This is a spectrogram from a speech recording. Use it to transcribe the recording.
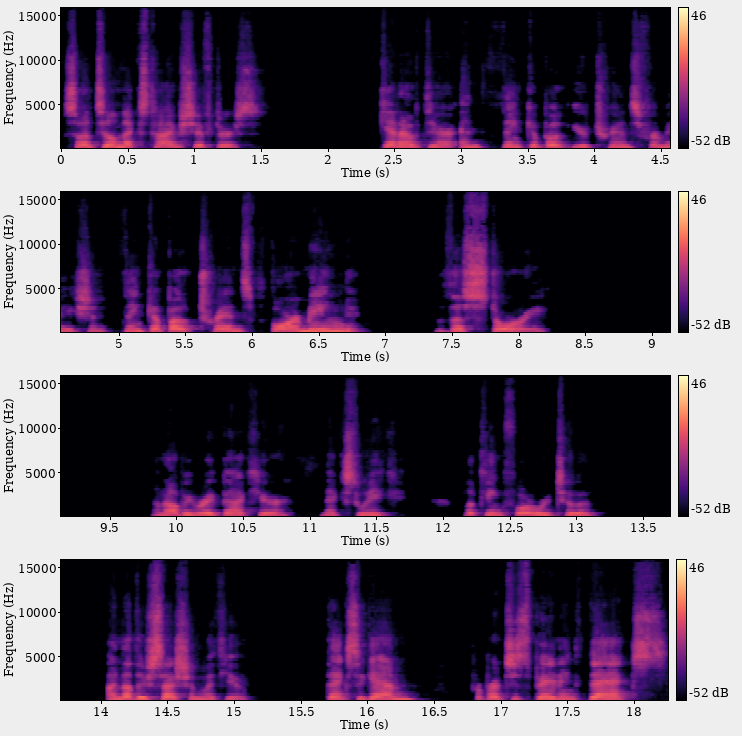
So until next time, shifters, get out there and think about your transformation. Think about transforming the story. And I'll be right back here next week. Looking forward to a, another session with you. Thanks again for participating. Thanks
